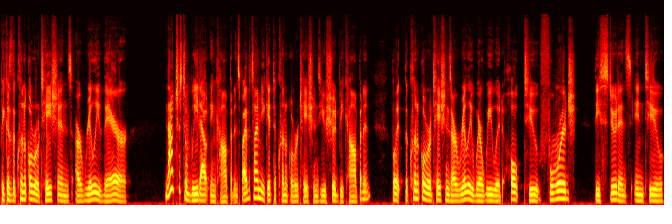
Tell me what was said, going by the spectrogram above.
because the clinical rotations are really there not just to weed out incompetence. By the time you get to clinical rotations, you should be competent, but the clinical rotations are really where we would hope to forge these students into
